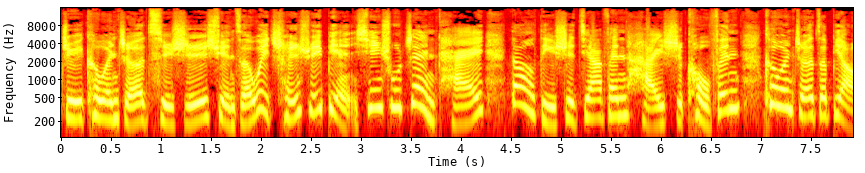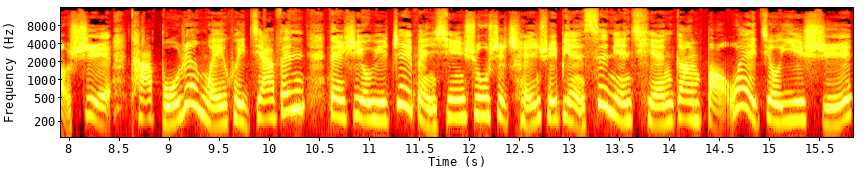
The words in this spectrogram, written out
至于柯文哲此时选择为陈水扁新书站台。到底是加分还是扣分？柯文哲则表示，他不认为会加分，但是由于这本新书是陈水扁四年前刚保外就医时，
